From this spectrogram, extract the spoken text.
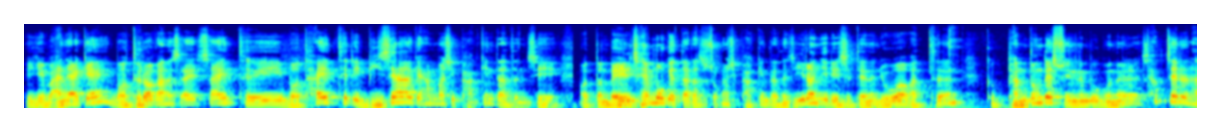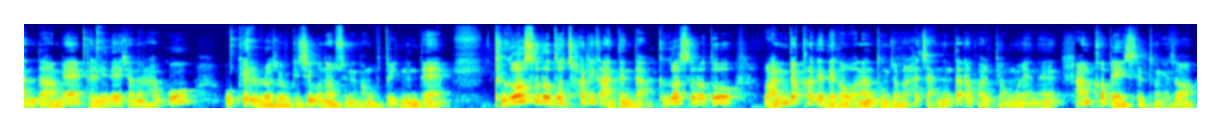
이게 만약에 뭐 들어가는 사이- 사이트의 뭐 타이틀이 미세하게 한 번씩 바뀐다든지 어떤 메일 제목에 따라서 조금씩 바뀐다든지 이런 일이 있을 때는 요와 같은 그 변동될 수 있는 부분을 삭제를 한 다음에 밸리데이션을 하고 오케이를 눌러서 이렇게 집어넣을 수 있는 방법도 있는데 그것으로도 처리가 안 된다. 그것으로도 완벽하게 내가 원하는 동작을 하지 않는다라고 할 경우에는 앙커 베이스를 통해서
